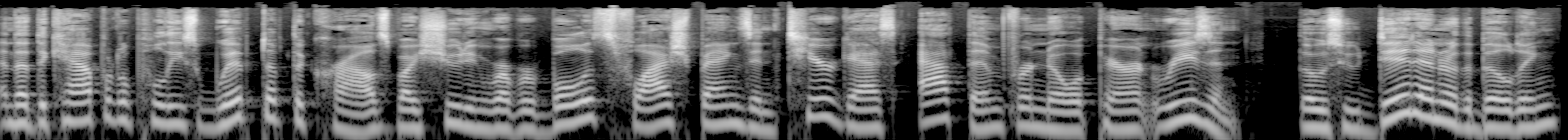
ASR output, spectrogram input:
and that the Capitol Police whipped up the crowds by shooting rubber bullets, flashbangs, and tear gas at them for no apparent reason. Those who did enter the building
